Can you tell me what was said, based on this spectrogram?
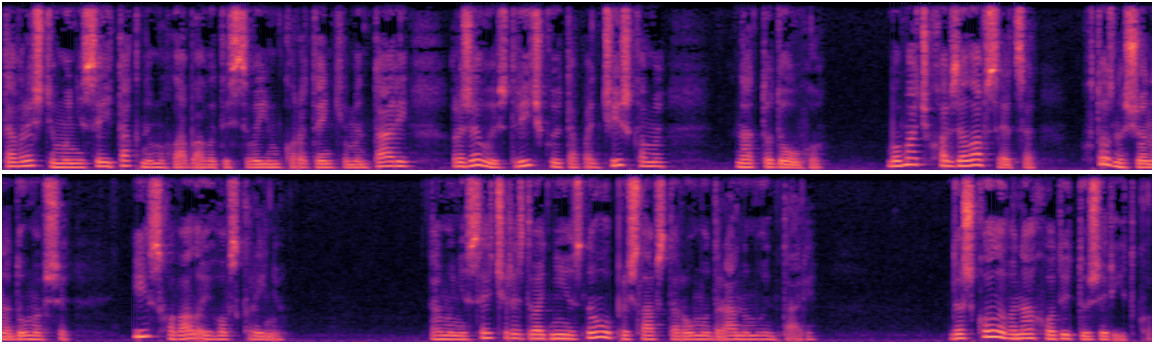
Та врешті Монісей так не могла бавитись своїм коротеньким ментарі, рожевою стрічкою та панчішками надто довго, бо мачуха взяла все це хто зна що надумавши, і сховала його в скриню. А Монісе через два дні знову прийшла в старому драному інтарі. До школи вона ходить дуже рідко.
